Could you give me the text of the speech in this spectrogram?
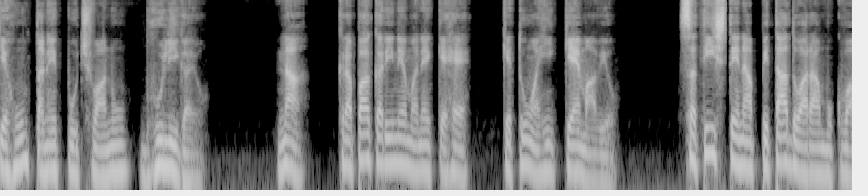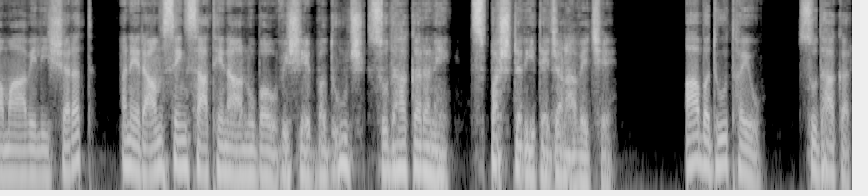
કે હું તને પૂછવાનું ભૂલી ગયો. ના, કૃપા કરીને મને કહે કે તું અહીં કેમ આવ્યો? સતીશ તેના પિતા દ્વારા મૂકવામાં આવેલી શરત અને રામસિંહ સાથેના અનુભવ વિશે બધું જ સુધાકરને સ્પષ્ટ રીતે જણાવે છે. આ બધું થયું. સુધાકર,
